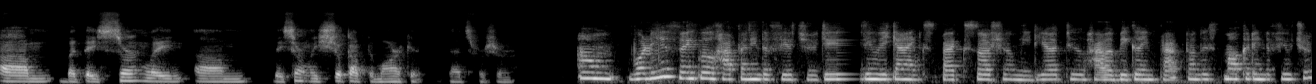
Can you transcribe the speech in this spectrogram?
um, but they certainly um, they certainly shook up the market. That's for sure. Um, what do you think will happen in the future? Do you think we can expect social media to have a bigger impact on this market in the future?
